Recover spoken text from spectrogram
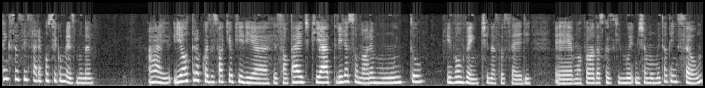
tem que ser sincera consigo mesmo, né? Ai, e outra coisa só que eu queria ressaltar é de que a trilha sonora é muito envolvente nessa série. É uma, foi uma das coisas que me chamou muita atenção.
